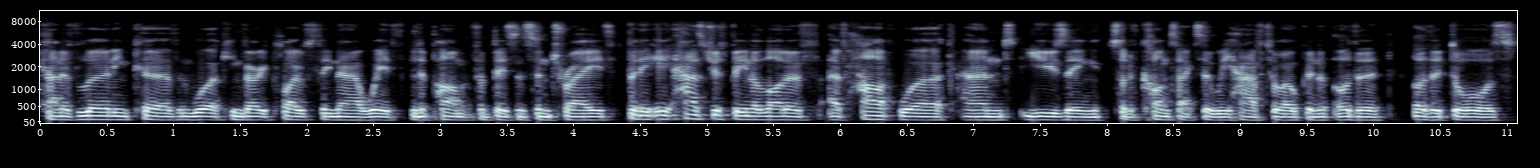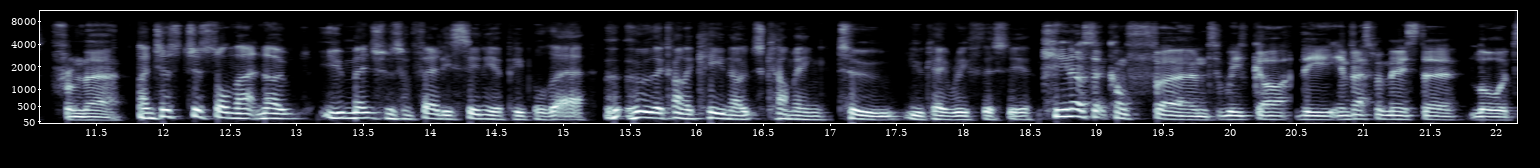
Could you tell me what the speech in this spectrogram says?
kind of learning curve and working very closely now with the Department for Business and Trade. But it, it has just been a lot of, of hard work and using sort of contacts that we have to open other other doors from there. And just just on that note, you mentioned some fairly senior people there. Who are the kind of keynotes coming to UKREiiF this year? Keynotes that confirmed, we've got the Investment Minister, Lord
